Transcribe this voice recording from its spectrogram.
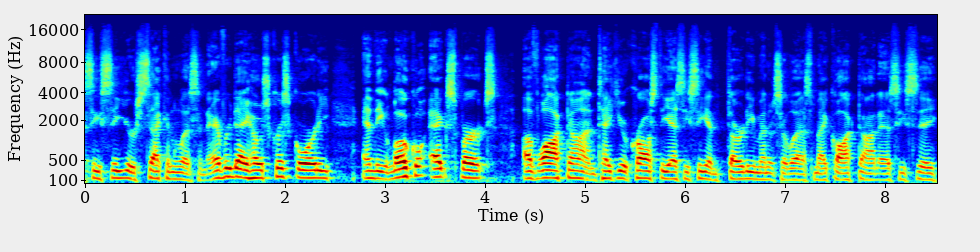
SEC your second listen. Everyday host Chris Gordy and the local experts of Locked On take you across the SEC in 30 minutes or less. Make Locked On SEC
